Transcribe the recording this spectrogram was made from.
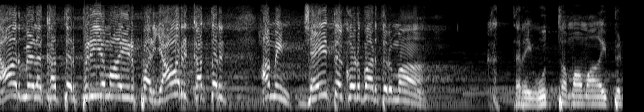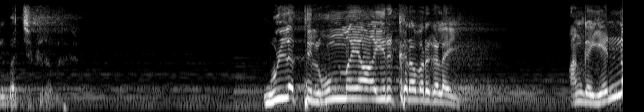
யார் மேல கத்தர் பிரியமா இருப்பார் யார் கத்தர் ஐ மீன் ஜெயத்தை கொடுப்பார் தெரியுமா? கத்தரை உத்தமமாய் பின்பற்றுகிறவர். உள்ளத்தில் உண்மையா இருக்கிறவர்களை அங்க என்ன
